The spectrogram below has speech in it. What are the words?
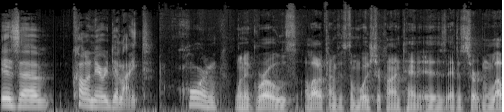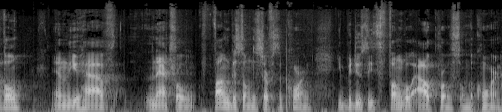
is a culinary delight corn, when it grows, a lot of times if the moisture content is at a certain level and you have natural fungus on the surface of corn, you produce these fungal outgrowths on the corn.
